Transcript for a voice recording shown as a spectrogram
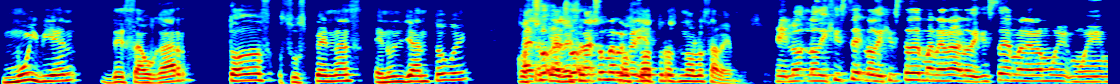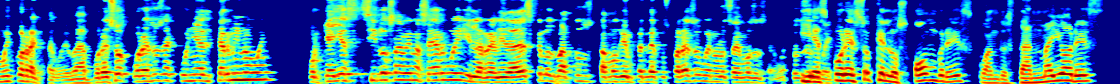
muy bien desahogar todas sus penas en un llanto, güey, eso, eso, me nosotros no lo sabemos. Sí, lo, lo, dijiste, lo dijiste de manera, lo dijiste de manera muy, muy, muy correcta, güey. Por eso, por eso se acuña el término, güey. Porque ellas sí lo saben hacer, güey, y la realidad es que los vatos estamos bien pendejos para eso, güey, no lo sabemos hacer, güey. y es por eso que los hombres, cuando están mayores,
